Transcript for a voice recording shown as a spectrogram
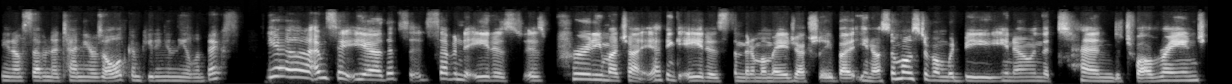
you know 7 to 10 years old competing in the olympics yeah i would say yeah that's 7 to 8 is is pretty much i think 8 is the minimum age actually but you know so most of them would be you know in the 10 to 12 range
